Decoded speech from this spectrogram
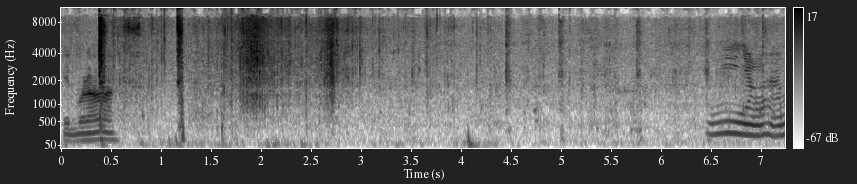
เห็นบ่เนาะ มียังละหัน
